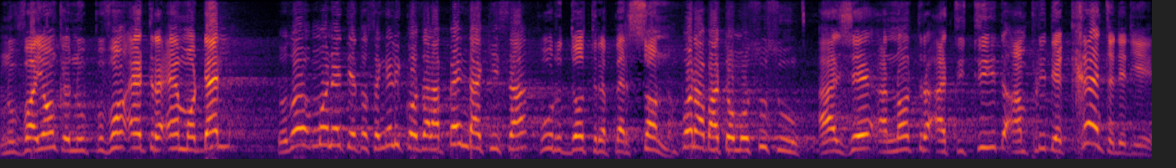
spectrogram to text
nous voyons que nous pouvons être un modèle pour d'autres personnes, âgées à notre attitude en plus de crainte de Dieu.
